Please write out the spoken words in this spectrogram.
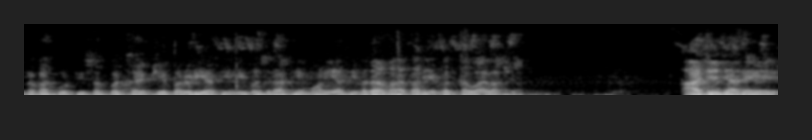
પ્રભાતપુરથી સરપંચ સાહેબ છે, બરડિયાથી, લીમજરાથી, મોણિયાથી, બધા અમારા કાર્યકર્તાઓ આવ્યા છે. આજે જ્યારે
